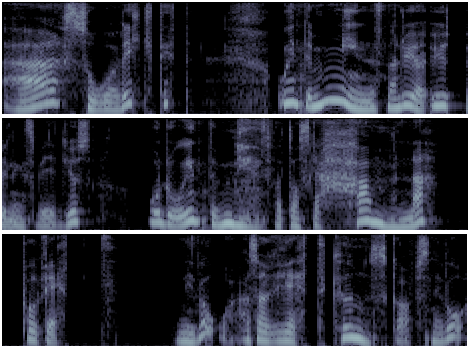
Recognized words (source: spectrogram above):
är så viktigt. Och inte minst när du gör utbildningsvideos. Och då inte minst för att de ska hamna på rätt nivå, alltså rätt kunskapsnivå.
